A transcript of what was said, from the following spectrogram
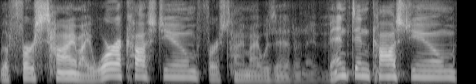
the first time I wore a costume, first time I was at an event in costume,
